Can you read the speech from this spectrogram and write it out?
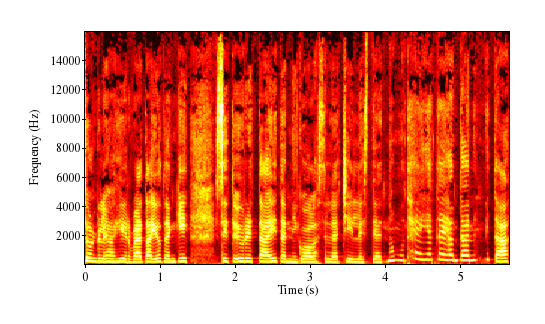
se on kyllä ihan hirveä. Tai jotenkin sitten yrittää itse niinku olla silleen chillisti, että no mut hei, et eihän tää nyt mitään.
